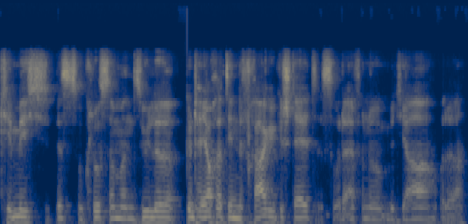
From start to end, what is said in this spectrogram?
Kimmich bis zu Klostermann, Süle, Günther Jauch hat denen eine Frage gestellt. Es wurde einfach nur mit Ja oder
